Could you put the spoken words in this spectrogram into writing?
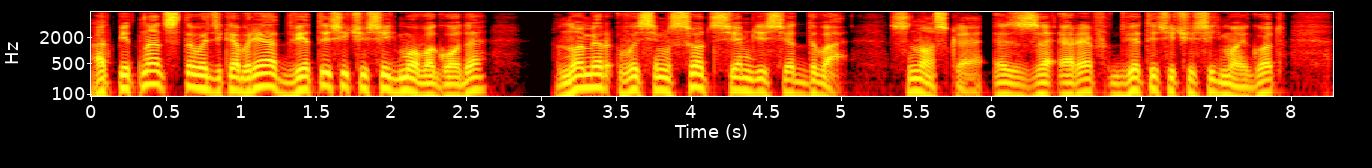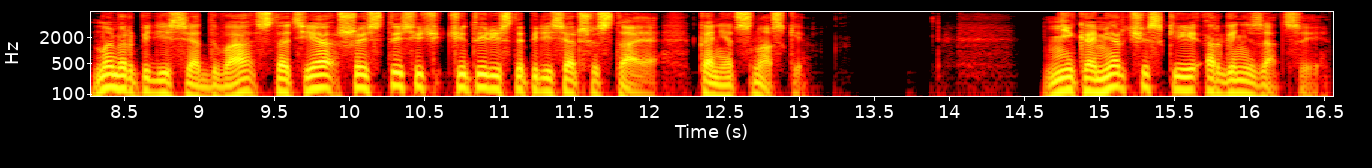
от 15 декабря 2007 года номер 872, сноска СЗРФ 2007 год, номер 52, статья 6456, конец сноски. Некоммерческие организации.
